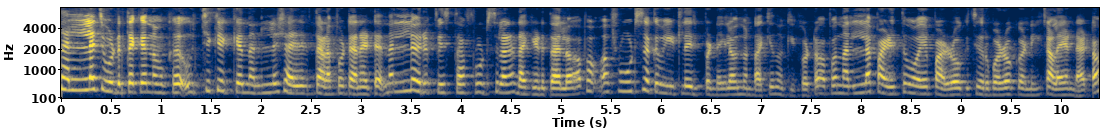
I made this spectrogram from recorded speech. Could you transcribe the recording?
നല്ല ചൂടത്തൊക്കെ നമുക്ക് ഉച്ചയ്ക്കൊക്കെ നല്ല ശരീരത്തിൽ തണുപ്പിട്ടാനായിട്ട് നല്ലൊരു പിസ്ത ഫ്രൂട്ട്സിലാണ് ഉണ്ടാക്കിയെടുത്താലോ. അപ്പം ഫ്രൂട്ട്സൊക്കെ വീട്ടിലിരിപ്പുണ്ടെങ്കിൽ ഒന്ന് ഉണ്ടാക്കി നോക്കിക്കോട്ടോ. അപ്പോൾ നല്ല പഴുത്ത് പോയ പഴമൊക്കെ ചെറുപഴമൊക്കെ ഉണ്ടെങ്കിൽ കളയണ്ട കേട്ടോ.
